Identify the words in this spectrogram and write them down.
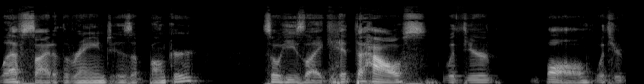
left side of the range is a bunker. So he's like, hit the house with your ball with your,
